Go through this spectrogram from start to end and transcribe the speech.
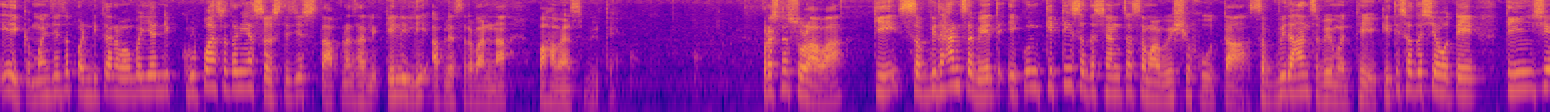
एक म्हणजेच पंडिता रमाबाई यांनी कृपासदन या संस्थेची स्थापना झाली केलेली आपल्या सर्वांना पाहावयास मिळते. प्रश्न सोळावा. की संविधान सभेत एकूण किती सदस्यांचा समावेश होता? संविधान सभेमध्ये किती सदस्य होते? तीनशे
